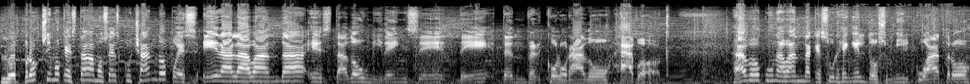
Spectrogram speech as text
lo próximo que estábamos escuchando pues era la banda estadounidense de Denver, Colorado, Havoc Havoc, una banda que surge en el 2004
